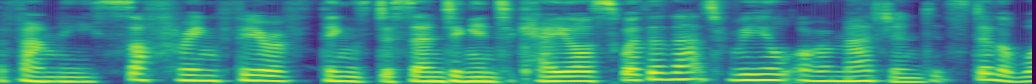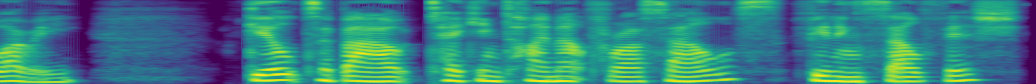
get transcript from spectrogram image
the family suffering, fear of things descending into chaos, whether that's real or imagined, it's still a worry. Guilt about taking time out for ourselves, feeling selfish.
